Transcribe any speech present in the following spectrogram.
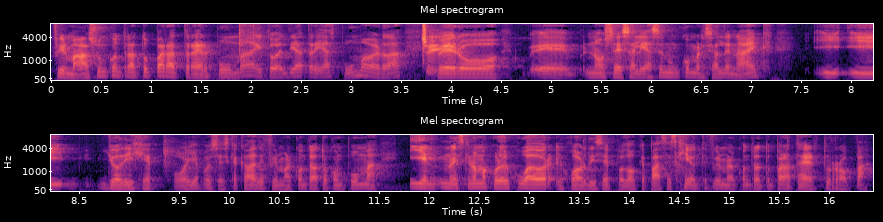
firmabas un contrato para traer Puma y todo el día traías Puma, ¿verdad? Sí. Pero, eh, no sé, salías en un comercial de Nike y, y yo dije, oye, pues es que acabas de firmar contrato con Puma Y no es que no me acuerdo del jugador, el jugador dice, pues lo que pasa es que yo te firmé el contrato para traer tu ropa,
